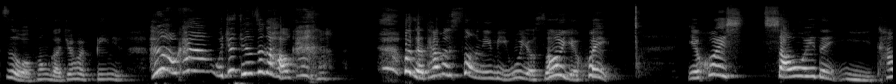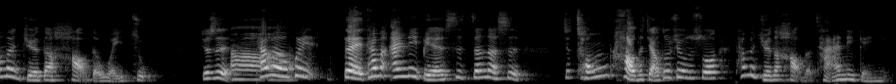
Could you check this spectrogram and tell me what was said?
自我风格，就会逼你很好看啊，我就觉得这个好看。或者他们送你礼物，有时候也会也会稍微的以他们觉得好的为主，就是他们会对他们安利别人是真的是就从好的角度，就是说他们觉得好的才安利给你。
